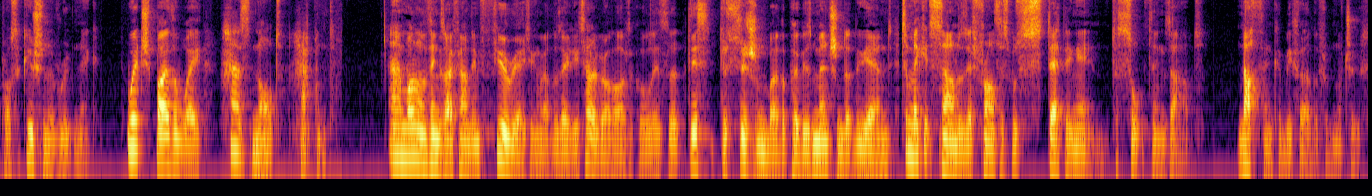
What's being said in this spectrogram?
prosecution of Rupnik, Which, by the way, has not happened. And one of the things I found infuriating about the Daily Telegraph article is that this decision by the Pope is mentioned at the end to make it sound as if Francis was stepping in to sort things out. Nothing could be further from the truth.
